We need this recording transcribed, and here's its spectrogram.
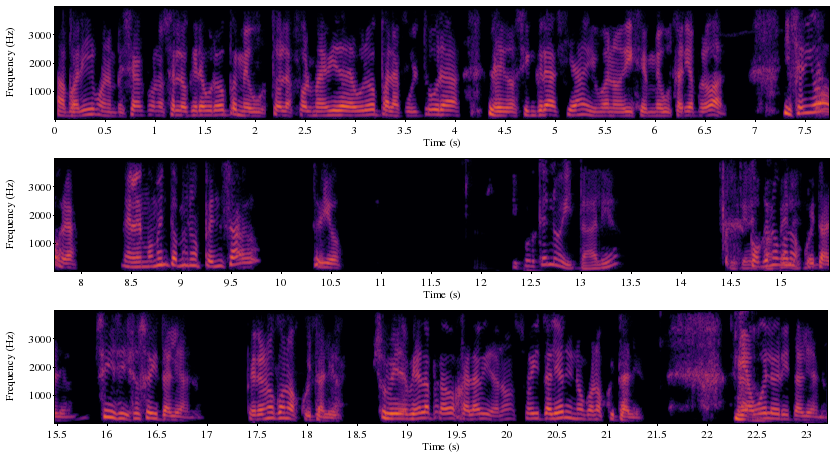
a París, bueno, empecé a conocer lo que era Europa y me gustó la forma de vida de Europa, la cultura, la idiosincrasia y bueno, dije, me gustaría probar. Y se dio ahora, en el momento menos pensado, se dio. ¿Y por qué no Italia? Porque no conozco Italia. Sí, sí, yo soy italiano, pero no conozco Italia. Yo a la paradoja de la vida, ¿no? Soy italiano y no conozco Italia. Mi abuelo era italiano.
